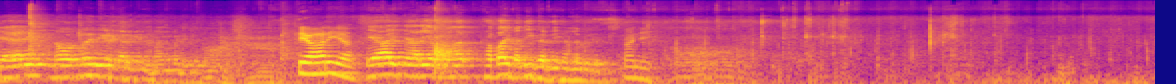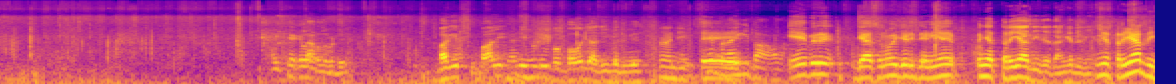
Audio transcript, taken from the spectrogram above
ਜੈਰੀ ਨਾਰਮਲ ਰੇਟ ਕਰਕੇ ਦੇਵਾਂਗੇ ਵੱਡੇ ਵੀਰੇ। ਤਿਆਰ ਹੀ ਆ। ਤਿਆਰ ਹੀ ਤਿਆਰ ਹੀ ਆਪਣਾ ਖੱਬਾ ਹੀ ਬੰਨੀ ਫਿਰਦੀ ਥੱਲੇ ਵੀਰੇ। ਹਾਂਜੀ। ਇੱਥੇ ਖਲਾਰ ਲਓ ਵੱਡੇ ਬਾਕੀ ਬਾਲੀ ਠੰਡੀ ਠੰਡੀ ਬਹੁਤ ਜ਼ਿਆਦੀ ਵਧੀਆ ਹਾਂਜੀ। ਇਹ ਬਣਾਏਗੀ ਬਾਗਲਾ ਇਹ ਵੀਰੇ ਜੈਸਨ ਹੋਈ ਜਿਹੜੀ ਦੇਣੀ ਹੈ 75000 ਦੀ ਦੇ ਦਾਂਗੇ ਦੇਣੀ 75000 ਦੀ?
